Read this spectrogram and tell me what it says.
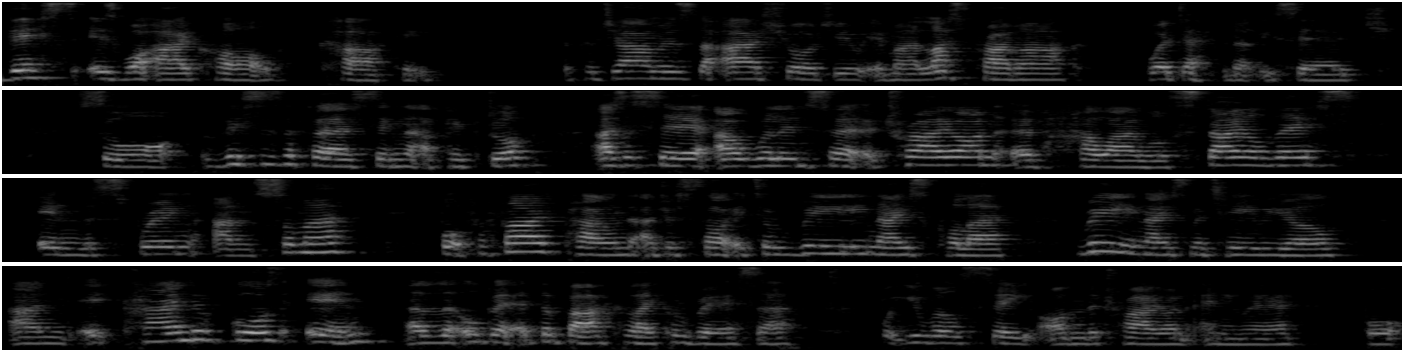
this is what I call khaki. The pyjamas that I showed you in my last Primark were definitely sage. So this is the first thing that I picked up. As I say, I will insert a try on of how I will style this in the spring and summer. But for £5, I just thought it's a really nice colour, really nice material, and it kind of goes in a little bit at the back like a racer, but you will see on the try on anyway. But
